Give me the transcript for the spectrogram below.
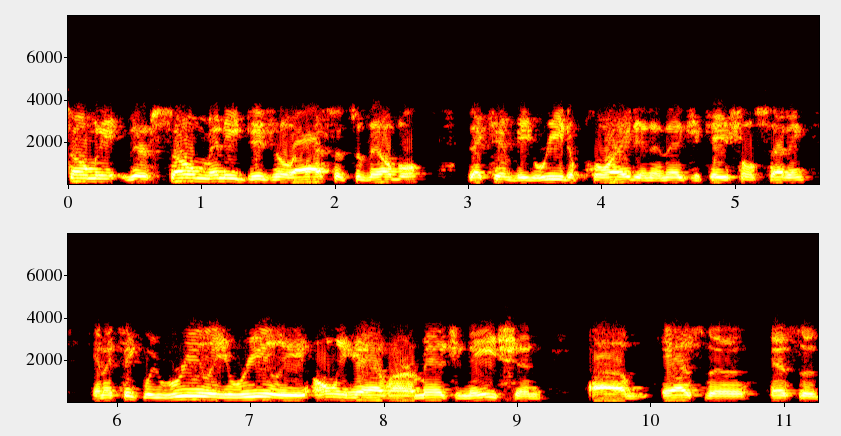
so many there's so many digital assets available that can be redeployed in an educational setting. And i think we really really only have our imagination um, as the as the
